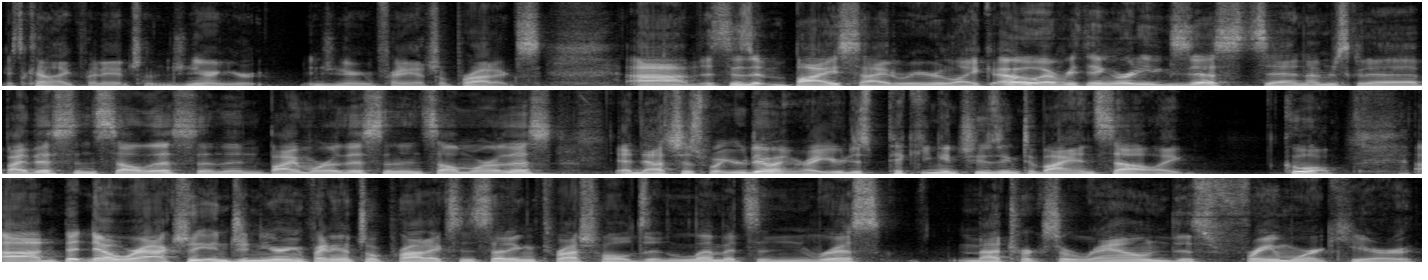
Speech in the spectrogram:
it's kind of like financial engineering. You're engineering financial products. Um, this isn't buy side where you're like, oh, everything already exists, and I'm just gonna buy this and sell this, and then buy more of this, and then sell more of this, and that's just what you're doing, right? You're just picking and choosing to buy and sell. Like cool. Um, but no, we're actually engineering financial products and setting thresholds and limits and risk metrics around this framework here.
